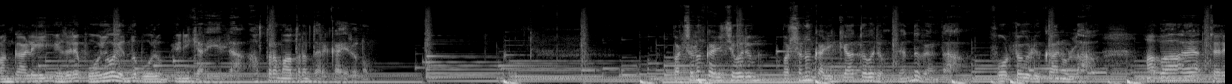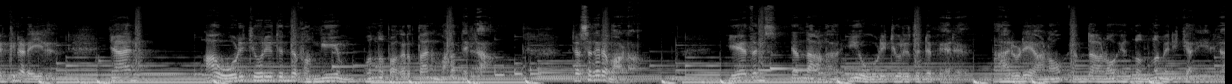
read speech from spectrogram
പങ്കാളി എതിരെ പോയോ എന്ന് പോലും എനിക്കറിയില്ല. അത്രമാത്രം തിരക്കായിരുന്നു. ഭക്ഷണം കഴിച്ചവരും ഭക്ഷണം കഴിക്കാത്തവരും എന്ന് വേണ്ട ഫോട്ടോ എടുക്കാനുള്ള അപാര തിരക്കിനിടയിൽ ഞാൻ ആ ഓഡിറ്റോറിയത്തിന്റെ ഭംഗിയും ഒന്ന് പകർത്താൻ മറന്നില്ല. രസകരമാണ്. ഏതൻസ് എന്നാണ് ഈ ഓഡിറ്റോറിയത്തിന്റെ പേര്. ആരുടെയാണോ എന്താണോ എന്നൊന്നും എനിക്കറിയില്ല.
